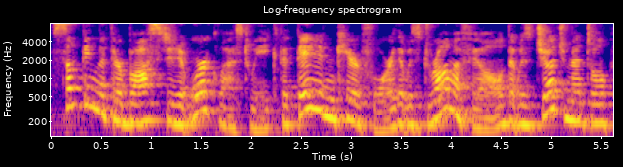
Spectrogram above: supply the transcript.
something that their boss did at work last week that they didn't care for, that was drama filled, that was judgmental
